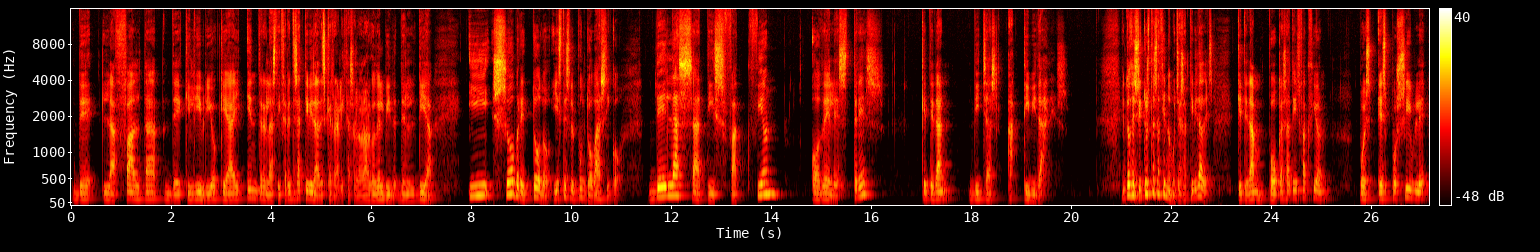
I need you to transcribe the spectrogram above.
de la falta de equilibrio que hay entre las diferentes actividades que realizas a lo largo del, del día y sobre todo, y este es el punto básico, de la satisfacción o del estrés que te dan dichas actividades. Entonces, si tú estás haciendo muchas actividades que te dan poca satisfacción, pues es posible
